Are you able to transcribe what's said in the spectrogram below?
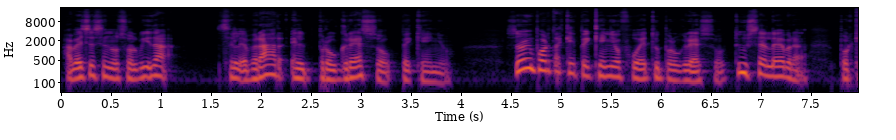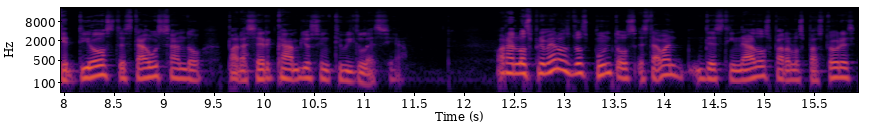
a veces se nos olvida celebrar el progreso pequeño. No importa qué pequeño fue tu progreso, tú celebra porque Dios te está usando para hacer cambios en tu iglesia. Ahora, los primeros dos puntos estaban destinados para los pastores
